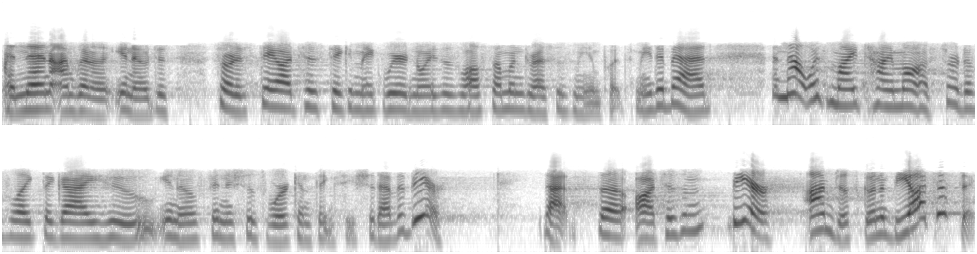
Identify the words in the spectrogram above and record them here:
And then I'm going to, you know, just sort of stay autistic and make weird noises while someone dresses me and puts me to bed. And that was my time off, sort of like the guy who, you know, finishes work and thinks he should have a beer. That's the autism beer. I'm just going to be autistic.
